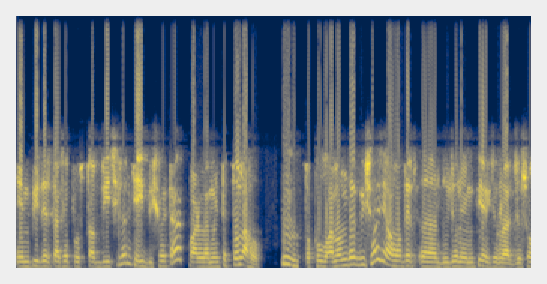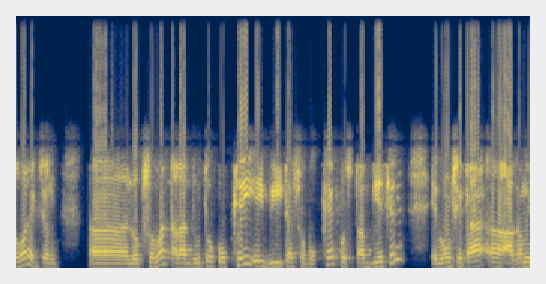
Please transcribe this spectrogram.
এমপিদের কাছে প্রস্তাব দিয়েছিলেন যে এই বিষয়টা পার্লামেন্টে তোলা হোক। তো খুব আনন্দের বিষয় যে আমাদের দুজন এমপি একজন রাজ্যসভার একজন আহ, লোকসভার তারা দুটো কক্ষেই এই বিলটার সপক্ষে প্রস্তাব দিয়েছেন। এবং সেটা আগামী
